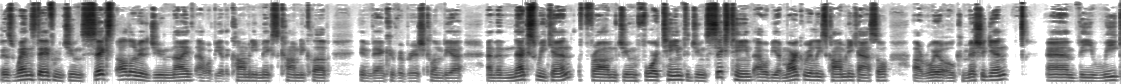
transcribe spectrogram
this Wednesday from June 6th all the way to June 9th, I will be at the Comedy Mix Comedy Club in Vancouver, British Columbia. And then next weekend, from June 14th to June 16th, I will be at Mark Ridley's Comedy Castle, uh, Royal Oak, Michigan. And the week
